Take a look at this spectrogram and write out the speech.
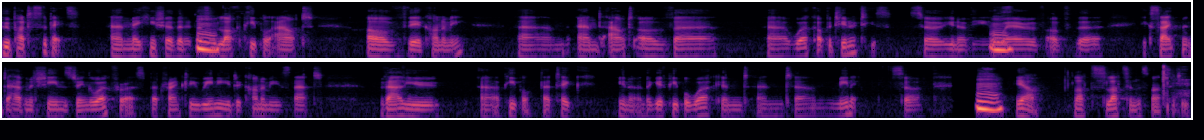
who participates and making sure that it doesn't mm. lock people out of the economy um, and out of uh, uh, work opportunities. So you know, being mm. aware of, of the excitement to have machines doing the work for us, but frankly, we need economies that value uh, people, that take you know, that give people work and and um, meaning. So mm. yeah, lots lots in the smart city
